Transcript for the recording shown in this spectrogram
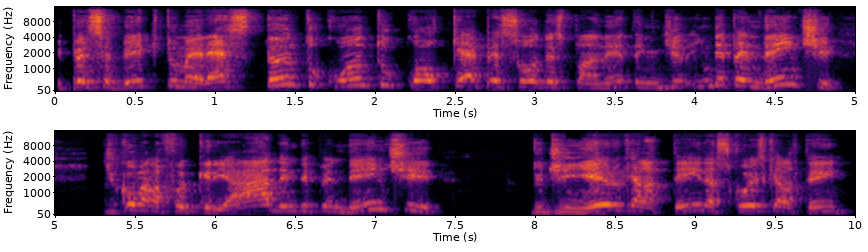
e perceber que tu merece tanto quanto qualquer pessoa desse planeta, independente de como ela foi criada, independente do dinheiro que ela tem, das coisas que ela tem.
